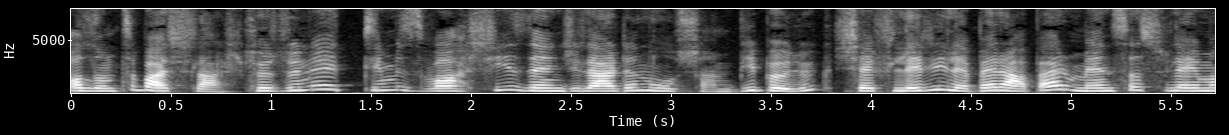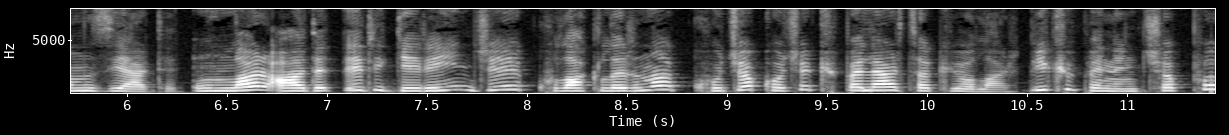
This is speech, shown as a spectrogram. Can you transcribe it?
Alıntı başlar. Sözünü ettiğimiz vahşi zencilerden oluşan bir bölük şefleriyle beraber Mensa Süleyman'ı ziyaret etti. Onlar adetleri gereğince kulaklarına koca koca küpeler takıyorlar. Bir küpenin çapı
